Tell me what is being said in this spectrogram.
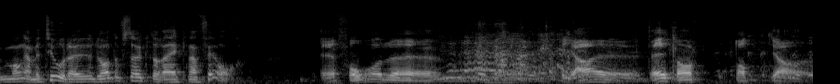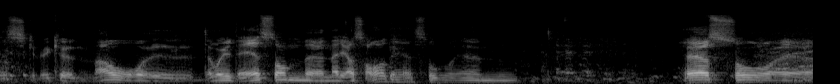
många metoder. Du har inte försökt att räkna får? Det Får... Eh, ja, det är klart att jag skulle kunna och eh, det var ju det som, eh, när jag sa det så... Eh, eh, så... Eh,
